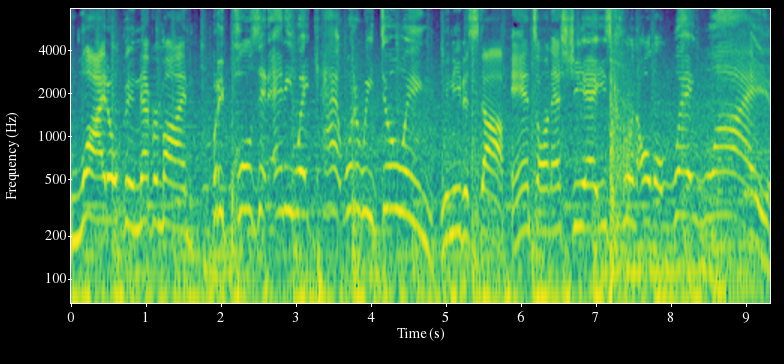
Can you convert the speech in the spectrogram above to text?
wide open, never mind. But he pulls it anyway. Cat, what are we doing? We need to stop. Ant on SGA. He's going all the way. Why?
